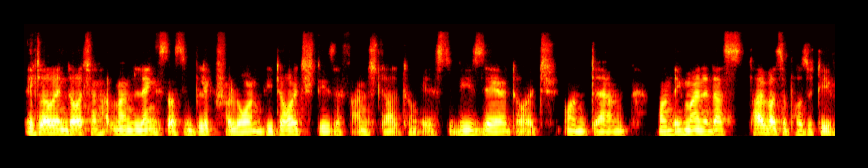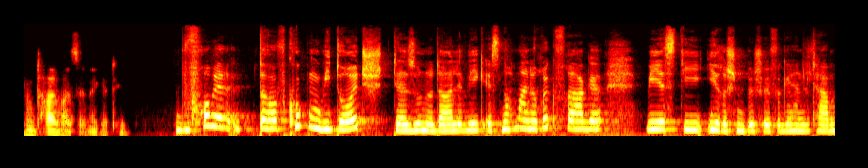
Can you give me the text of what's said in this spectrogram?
ich glaube, in Deutschland hat man längst aus dem Blick verloren, wie deutsch diese Veranstaltung ist, wie sehr deutsch. Und, ähm, und ich meine das teilweise positiv und teilweise negativ. Bevor wir darauf gucken, wie deutsch der synodale Weg ist, nochmal eine Rückfrage, wie es die irischen Bischöfe gehandelt haben.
